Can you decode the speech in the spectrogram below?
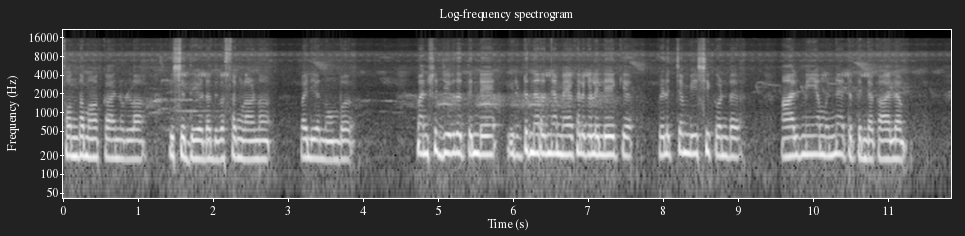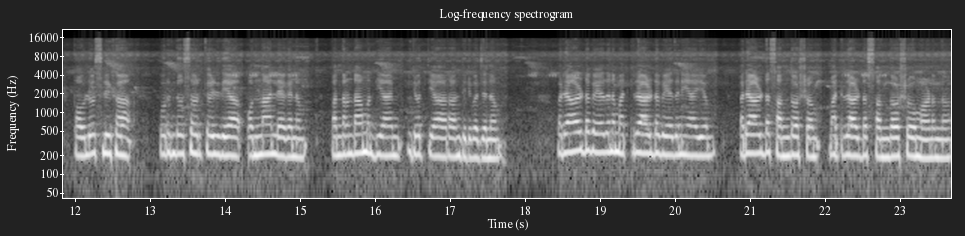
സ്വന്തമാക്കാനുള്ള വിശുദ്ധിയുടെ ദിവസങ്ങളാണ് വലിയ നോമ്പ്. മനുഷ്യജീവിതത്തിന്റെ ഇരുട്ട് നിറഞ്ഞ മേഖലകളിലേക്ക് വെളിച്ചം വീശിക്കൊണ്ട് ആത്മീയ മുന്നേറ്റത്തിന്റെ കാലം. പൗലോസ്ലിഹ കുറുന്തോസർക്ക് എഴുതിയ ഒന്നാം ലേഖനം പന്ത്രണ്ടാം അധ്യായം ഇരുപത്തിയാറാം തിരുവചനം. ഒരാളുടെ വേദന മറ്റൊരാളുടെ വേദനയായും ഒരാളുടെ സന്തോഷം മറ്റൊരാളുടെ സന്തോഷവുമാണെന്ന്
